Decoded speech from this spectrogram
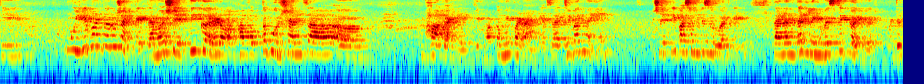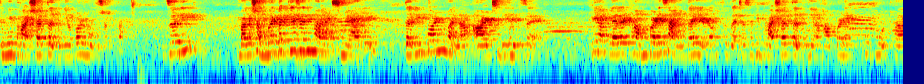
की मुलगी पण करू शकते. त्यामुळे शेती करणं हा फक्त पुरुषांचा भाग आहे किंवा कमीपणा आहे असं अजिबात नाही आहे शेतीपासून मी सुरुवात केली. त्यानंतर लिंग्विस्टिक करिअर म्हणजे तुम्ही भाषा तज्ज्ञ पण होऊ शकता. जरी मला शंभर टक्के जरी मार्क्स मिळाले तरी पण मला आर्ट्स लिहायचं आहे हे आपल्याला ठामपणे सांगता येणं सो त्याच्यासाठी भाषा तज्ज्ञ हा पण एक खूप मोठा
